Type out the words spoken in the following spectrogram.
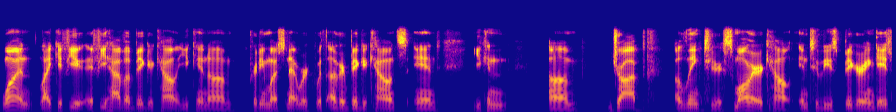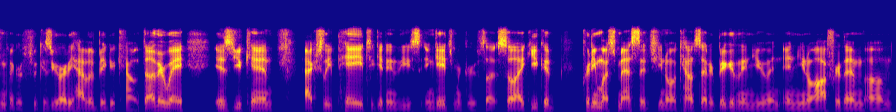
one like if you if you have a big account you can um, pretty much network with other big accounts and you can um, drop a link to your smaller account into these bigger engagement groups because you already have a big account. The other way is you can actually pay to get into these engagement groups. So, so like you could pretty much message, you know, accounts that are bigger than you and, and you know, offer them um,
